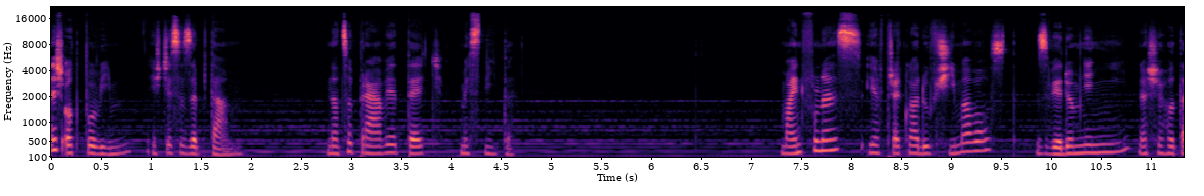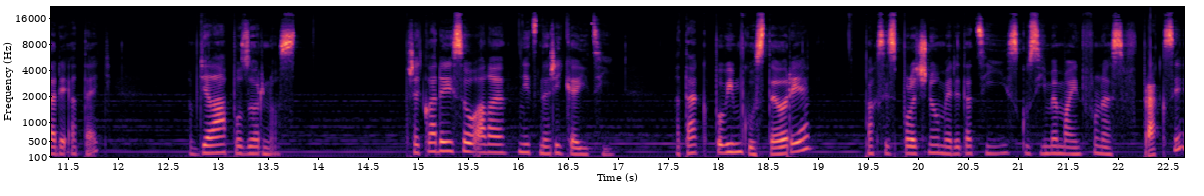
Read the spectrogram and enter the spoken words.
Než odpovím, ještě se zeptám, na co právě teď myslíte? Mindfulness je v překladu všímavost, zvědomění našeho tady a teď a dělá pozornost. Překlady jsou ale nic neříkající. A tak po výjimku z teorie, pak si společnou meditací zkusíme mindfulness v praxi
